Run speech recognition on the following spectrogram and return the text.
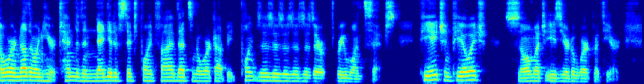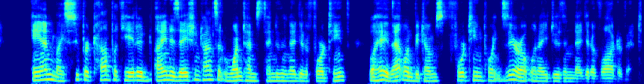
Or another one here, 10 to the negative 6.5, that's going to work out to be 0.0000316. pH and pOH, so much easier to work with here. And my super complicated ionization constant, 1 times 10 to the negative 14th, well, hey, that one becomes 14.0 when I do the negative log of it.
